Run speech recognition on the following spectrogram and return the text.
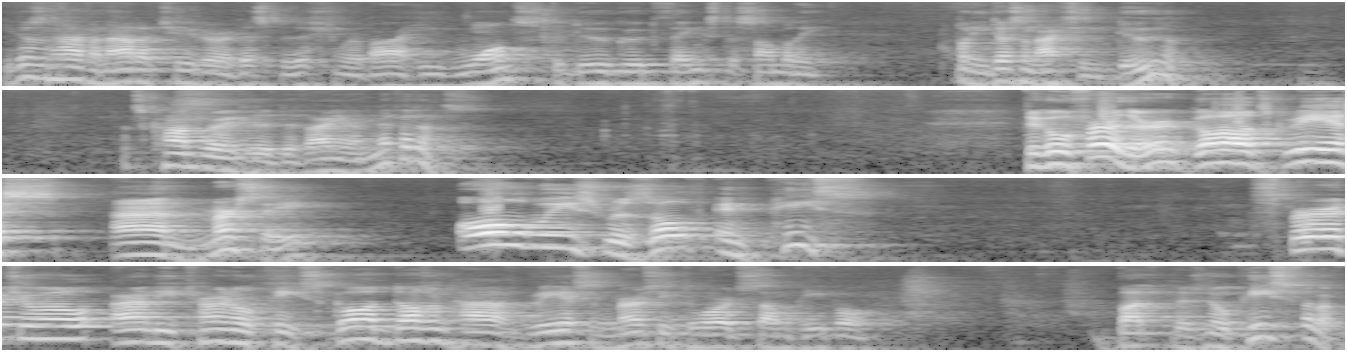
He doesn't have an attitude or a disposition whereby He wants to do good things to somebody, but He doesn't actually do them. That's contrary to the divine omnipotence. To go further, God's grace and mercy always result in peace. Spiritual and eternal peace. God doesn't have grace and mercy towards some people, but there's no peace for them.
